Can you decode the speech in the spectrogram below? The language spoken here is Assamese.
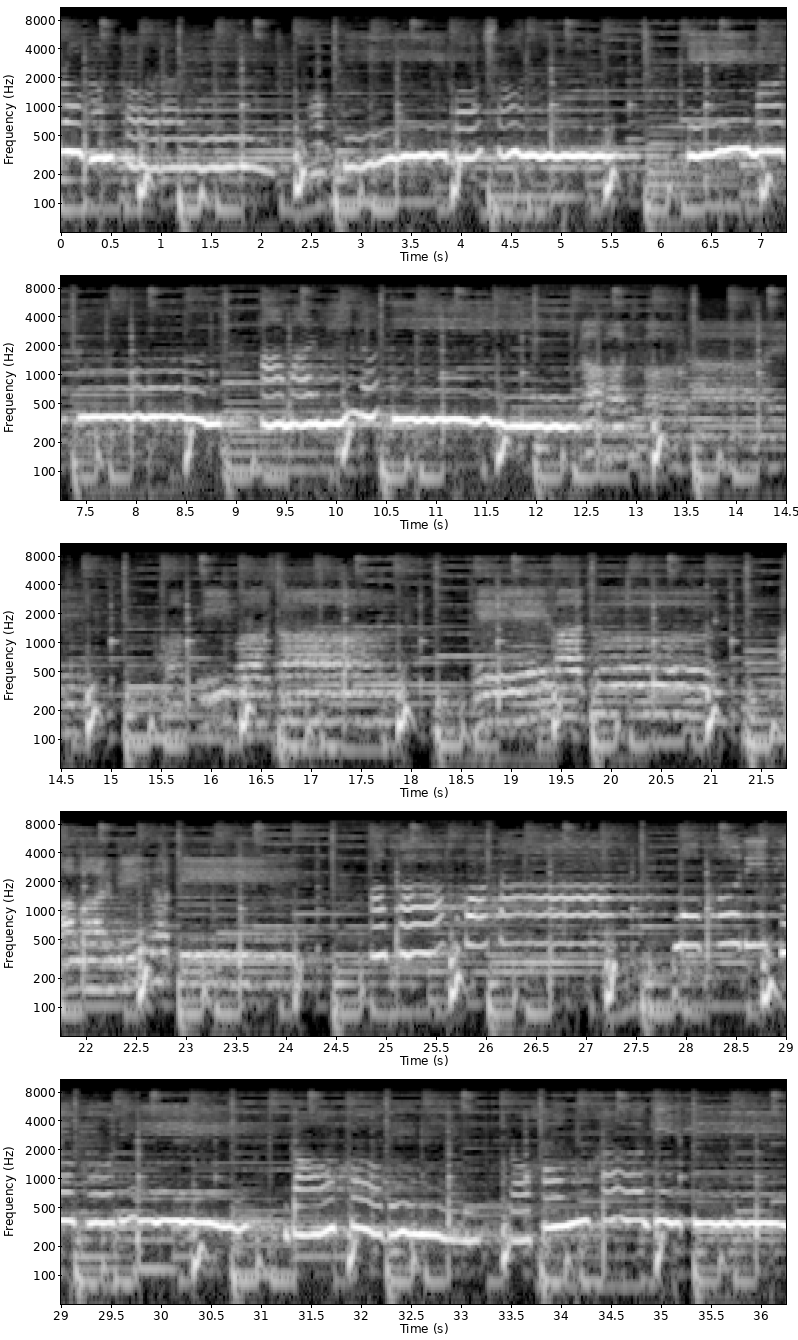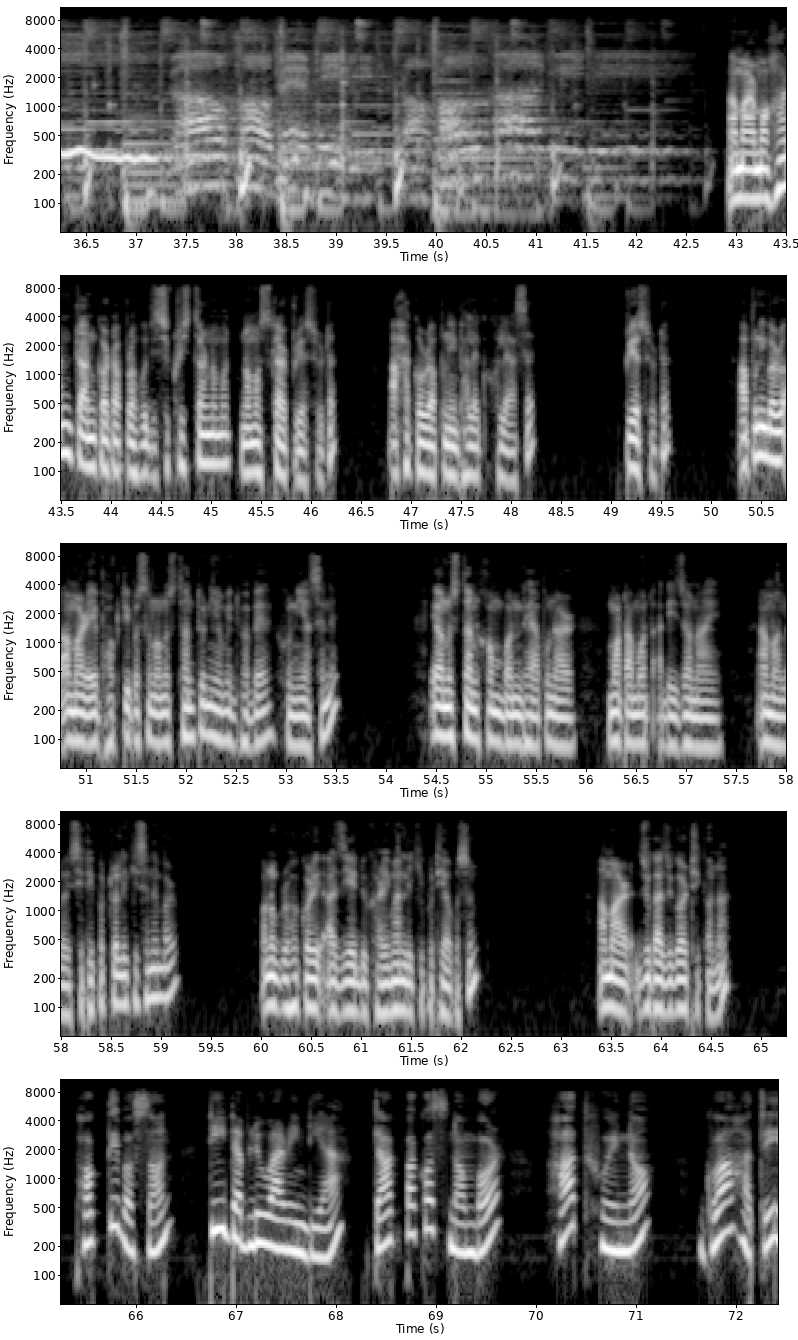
গ্ৰহণ কৰাই ভক্তি বচন আমাৰ মহান ত্ৰাণকৰ্তা প্ৰভু যীশুখ্ৰীষ্টৰ নামত নমস্কাৰ প্ৰিয় শ্ৰোতা। আশা কৰো আপুনি ভালে কুশলে আছে। প্ৰিয় শ্ৰোতা আপুনি বাৰু আমাৰ এই ভক্তিবচন অনুষ্ঠানটো নিয়মিতভাৱে শুনি আছেনে? এই অনুষ্ঠান সম্বন্ধে আপোনাৰ মতামত আদি জনাই আমালৈ চিঠি পত্ৰ লিখিছেনে বাৰু? অনুগ্ৰহ কৰি আজি এই দুখাৰিমান লিখি পঠিয়াবচোন। আমাৰ যোগাযোগৰ ঠিকনা? ভক্তিবচন টি ডাব্লিউ আৰ ইণ্ডিয়া ডাক পাকচ নম্বৰ সাত শূন্য গুৱাহাটী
